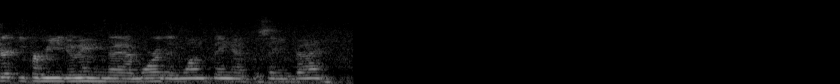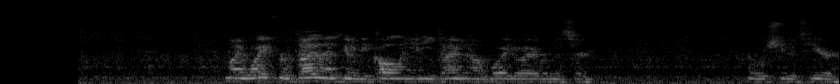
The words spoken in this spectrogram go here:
tricky for me doing uh, more than one thing at the same time. My wife from Thailand is going to be calling any time now. Boy, do I ever miss her. I wish she was here.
